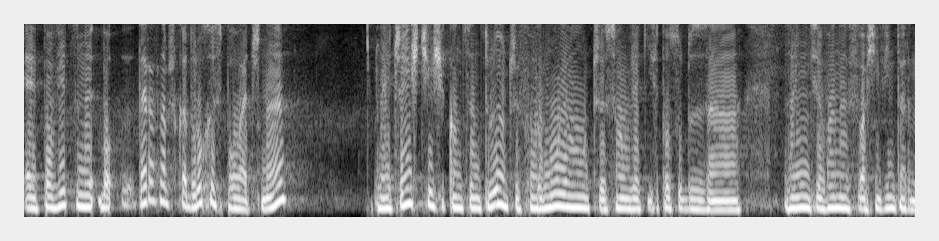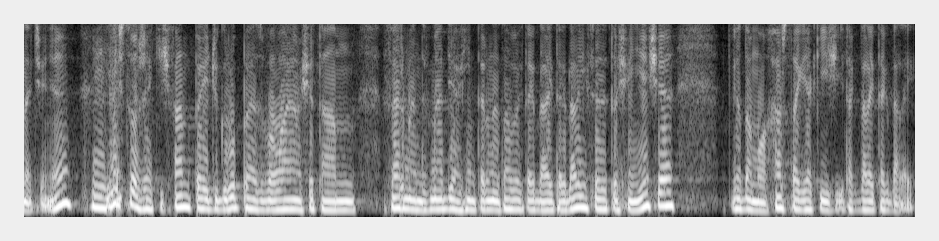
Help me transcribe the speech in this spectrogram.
e, powiedzmy, bo teraz na przykład ruchy społeczne najczęściej się koncentrują, czy formują, czy są w jakiś sposób za, zainicjowane właśnie w internecie, nie? Jest to, że jakiś fanpage, grupę, zwołają się tam ferment w mediach internetowych tak itd., itd. i wtedy to się niesie, wiadomo, hashtag jakiś i tak dalej, i tak dalej.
